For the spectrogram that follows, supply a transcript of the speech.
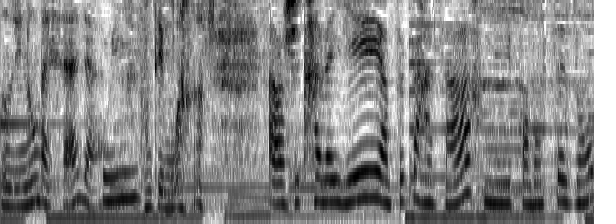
dans une ambassade? Oui. Racontez-moi. Alors j'ai travaillé un peu par hasard, mais pendant 16 ans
